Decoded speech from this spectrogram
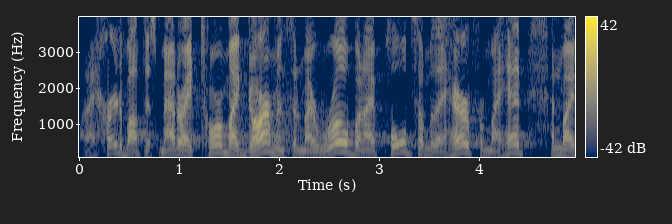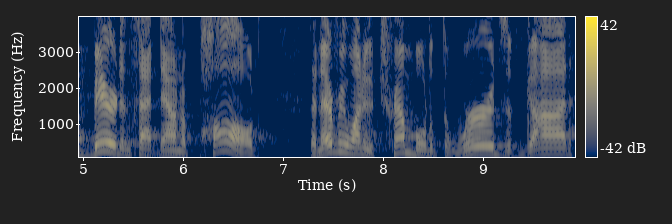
When I heard about this matter, I tore my garments and my robe, and I pulled some of the hair from my head and my beard, and sat down appalled. Then everyone who trembled at the words of God,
